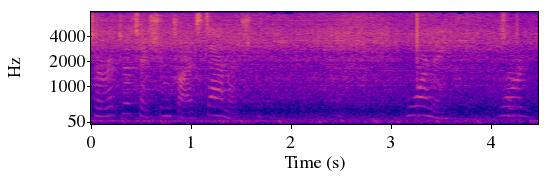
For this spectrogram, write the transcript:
Turret rotation drives damage. Warning. Warning.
